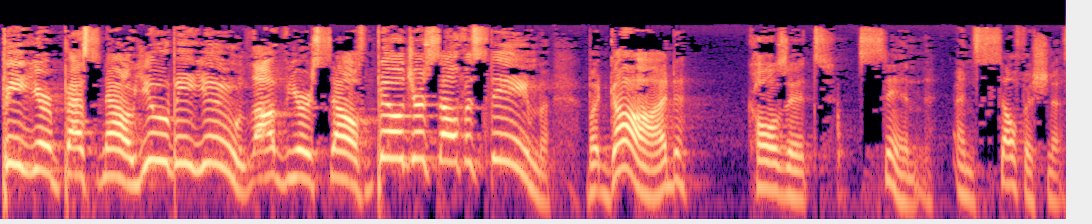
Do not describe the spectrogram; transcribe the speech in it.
Be your best now. You be you. Love yourself. Build your self-esteem. But God calls it sin and selfishness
